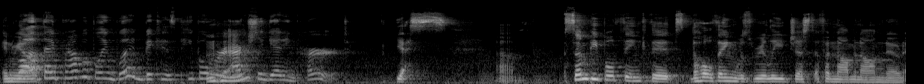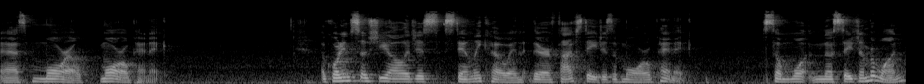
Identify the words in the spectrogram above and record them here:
In well, reality, they probably would because people were Mhm. actually getting hurt. yes. Um, some people think that the whole thing was really just a phenomenon known as moral moral panic. According to sociologist Stanley Cohen, there are five stages of moral panic. Someone, no, stage number one,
